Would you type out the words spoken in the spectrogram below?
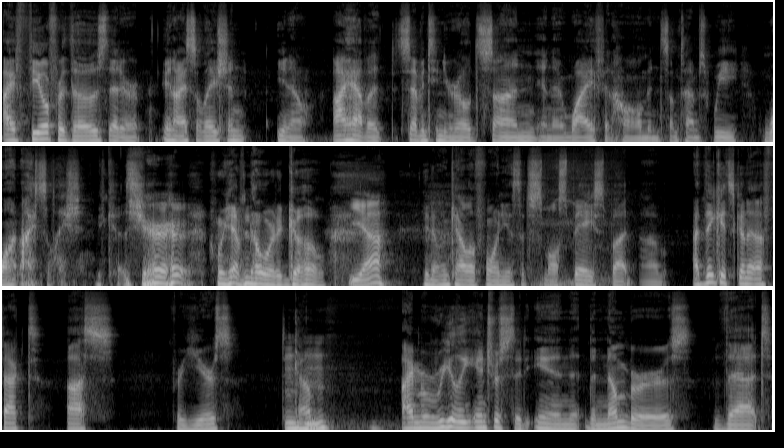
I feel for those that are in isolation. You know, I have a 17 year old son and a wife at home, and sometimes we want isolation because Sure. we have nowhere to go. Yeah. You know, in California, it's such a small space, but um, I think it's going to affect us for years to come. I'm really interested in the numbers that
